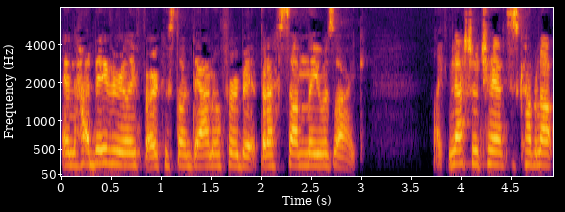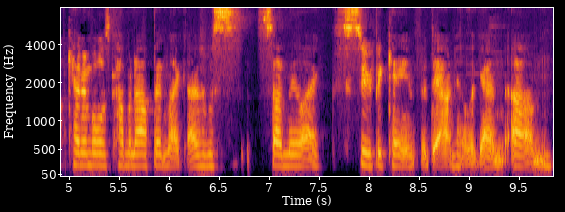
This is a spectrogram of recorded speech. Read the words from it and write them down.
and hadn't even really focused on downhill for a bit. But I suddenly was like, like national champs is coming up, cannonball's coming up, and like I was suddenly like super keen for downhill again. Um,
